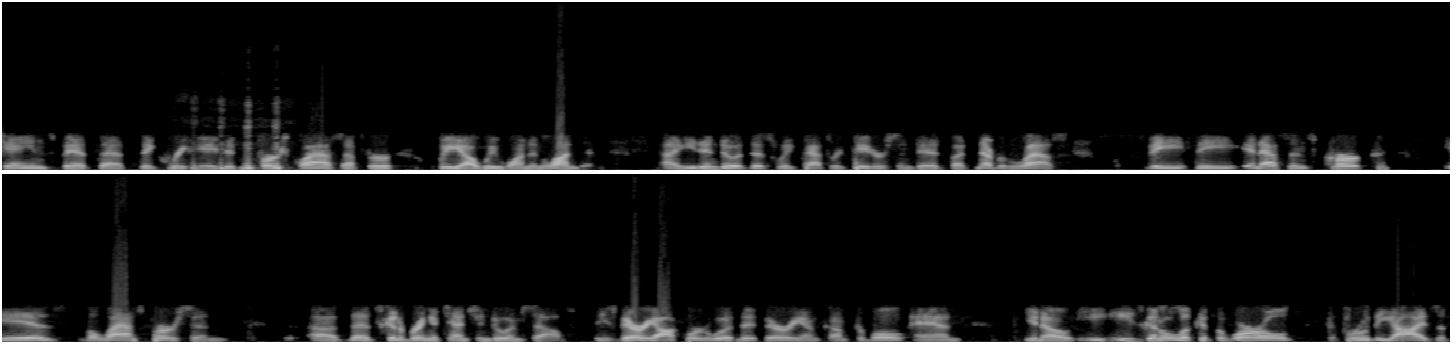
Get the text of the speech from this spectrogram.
Chainz bit that they created in first class after we uh, we won in London. Uh, he didn't do it this week. Patrick Peterson did, but nevertheless, the the in essence, Kirk is the last person uh, that's going to bring attention to himself. He's very awkward with it, very uncomfortable, and you know he, he's going to look at the world through the eyes of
